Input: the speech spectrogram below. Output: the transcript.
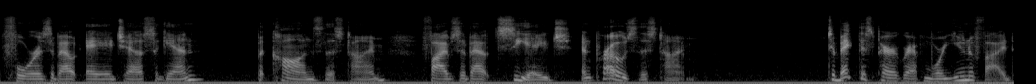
4 is about AHS again, but cons this time. 5 is about CH and pros this time. To make this paragraph more unified,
